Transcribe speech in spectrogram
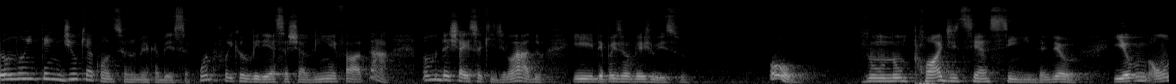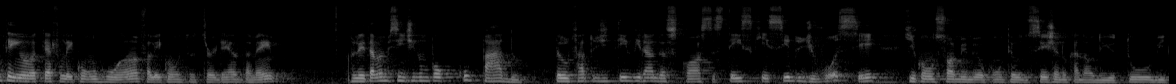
eu não entendi o que aconteceu na minha cabeça. Quando foi que eu virei essa chavinha e falar, tá, vamos deixar isso aqui de lado e depois eu vejo isso? Ou, oh, Não, não pode ser assim, entendeu? E eu ontem eu até falei com o Juan, falei com o Dr. Dan também. Falei, tava me sentindo um pouco culpado pelo fato de ter virado as costas, ter esquecido de você que consome meu conteúdo, seja no canal do YouTube,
